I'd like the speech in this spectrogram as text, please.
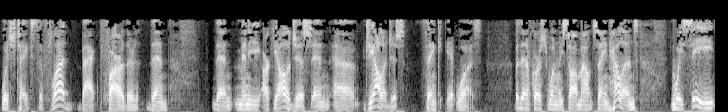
which takes the flood back farther than than many archaeologists and uh, geologists think it was. But then, of course, when we saw Mount St. Helens, we see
